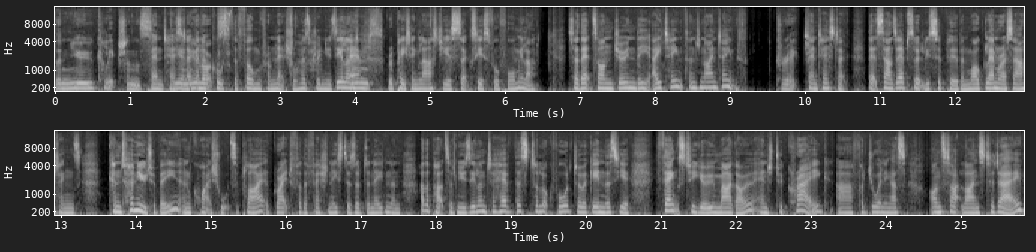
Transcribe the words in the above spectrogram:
the new collections. Fantastic. New and of course, the film from Natural History New Zealand, And- repeating last year's successful formula. So that's on June the 18th and 19th. Correct. Fantastic. That sounds absolutely superb. And while glamorous outings continue to be in quite short supply, great for the fashionistas of Dunedin and other parts of New Zealand to have this to look forward to again this year. Thanks to you, Margot, and to Craig uh, for joining us on Sightlines today.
